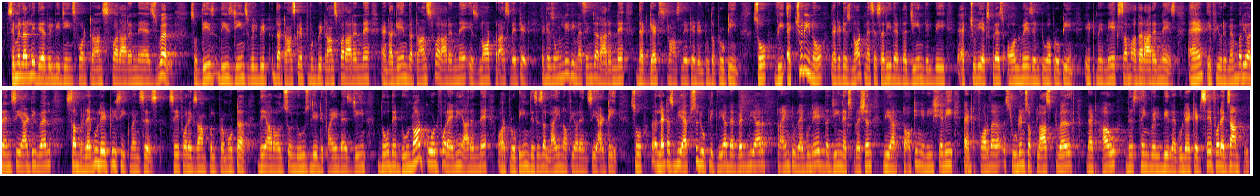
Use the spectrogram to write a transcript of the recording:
Similarly, there will be genes for transfer RNA as well. So these, these genes will be, the transcript would be transfer RNA and again the transfer RNA is not translated. It is only the messenger RNA that gets translated into the protein. So we actually know that it is not necessary that the gene will be actually expressed always into a protein. It may make some other RNAs and if you remember your NCERT well, some regulatory sequences say for example promoter, they are also loosely defined as gene though they do not code for any RNA or protein. This is a line of your NCERT. So uh, let us be absolutely clear that when we are trying to regulate the gene expression, we are talking initially at for the students of class 12th that how this thing will be regulated. Say for example,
